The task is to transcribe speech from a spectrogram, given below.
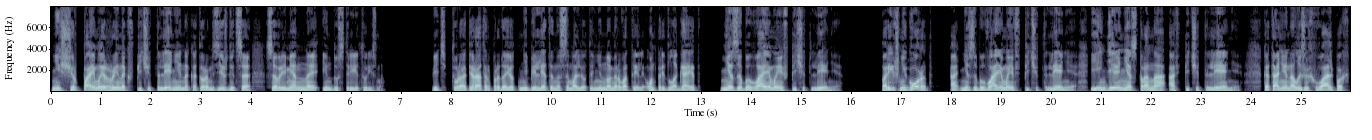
неисчерпаемый рынок впечатлений, на котором зиждется современная индустрия туризма. Ведь туроператор продает не билеты на самолет и не номер в отеле, он предлагает незабываемые впечатления. Париж не город, а незабываемые впечатления. Индия не страна, а впечатление. Катание на лыжах в Альпах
